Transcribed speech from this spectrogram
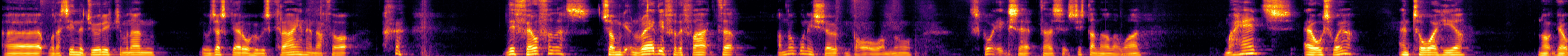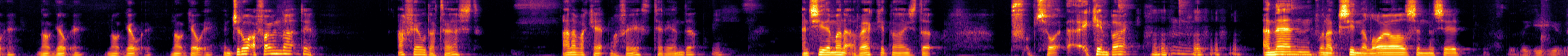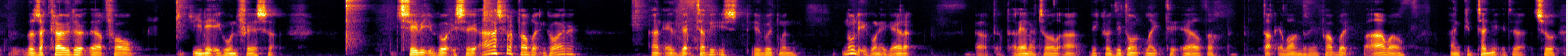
Uh, when I seen the jury coming in, there was this girl who was crying, and I thought, they fell for this. So I'm getting ready for the fact that I'm not going to shout and bawl. I'm not. It's got to accept this. It's just another one. My head's elsewhere until I hear, not guilty, not guilty, not guilty, not guilty. And do you know what I found that day? I failed a test. I never kept my faith to the end of it. Hmm. And see the minute I recognised that, pff, I'm sorry, it came back. and then when I'd seen the lawyers and they said, "You- you- there's a crowd out there, Paul, you need to go and face it. Say what you've got to say. Ask for a public inquiry into the activities of Woodman. Nobody's going to get it or, or any at all that because they don't like to air their dirty laundry in public, but I will and continue to do it. So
